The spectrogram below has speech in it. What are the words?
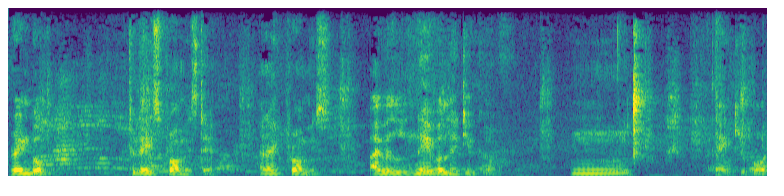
Rainbow, today is promise day, and I promise I will never let you go. Mm. Thank you, boy.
